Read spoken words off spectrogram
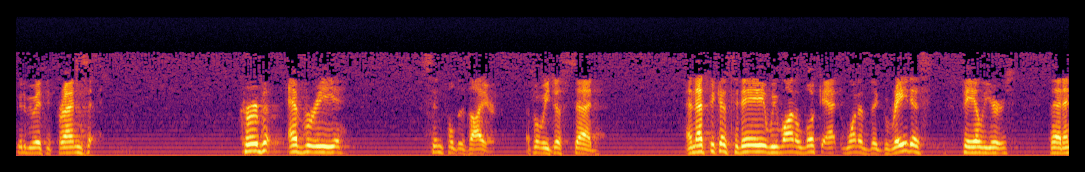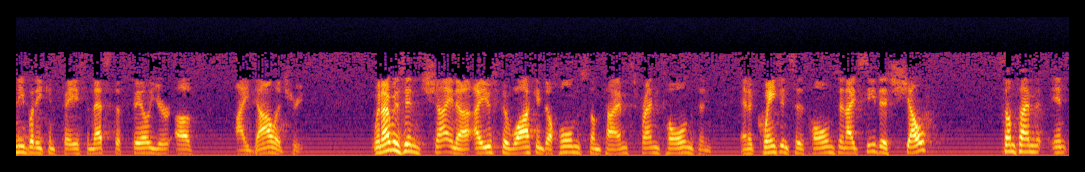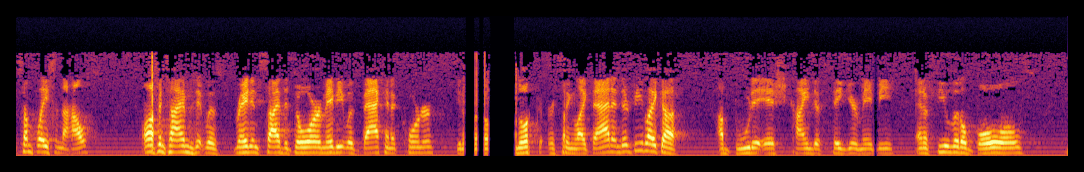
Good to be with you, friends. Curb every sinful desire. That's what we just said. And that's because today we want to look at one of the greatest failures that anybody can face, and that's the failure of idolatry. When I was in China, I used to walk into homes sometimes, friends' homes and, and acquaintances' homes, and I'd see this shelf sometime in some place in the house. Oftentimes it was right inside the door, maybe it was back in a corner, you know, nook or something like that, and there'd be like a, a Buddha-ish kind of figure maybe, and a few little bowls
